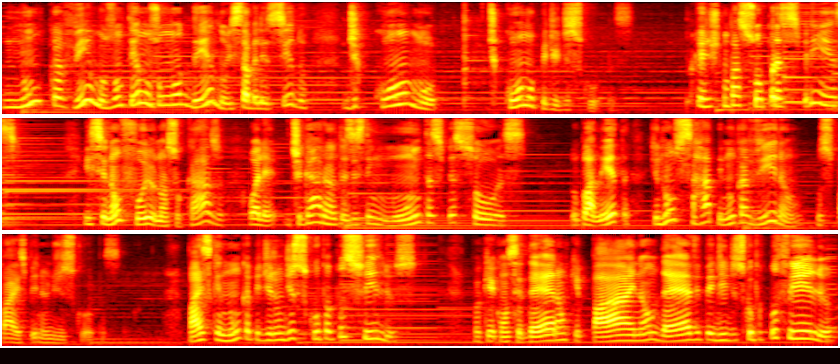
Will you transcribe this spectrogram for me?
nunca vimos, não temos um modelo estabelecido de como, de como pedir desculpas? Porque a gente não passou por essa experiência. E se não foi o nosso caso, olha, te garanto, existem muitas pessoas no planeta que não sabem, nunca viram os pais pedindo desculpas. Pais que nunca pediram desculpa para os filhos porque consideram que pai não deve pedir desculpa pro filho.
